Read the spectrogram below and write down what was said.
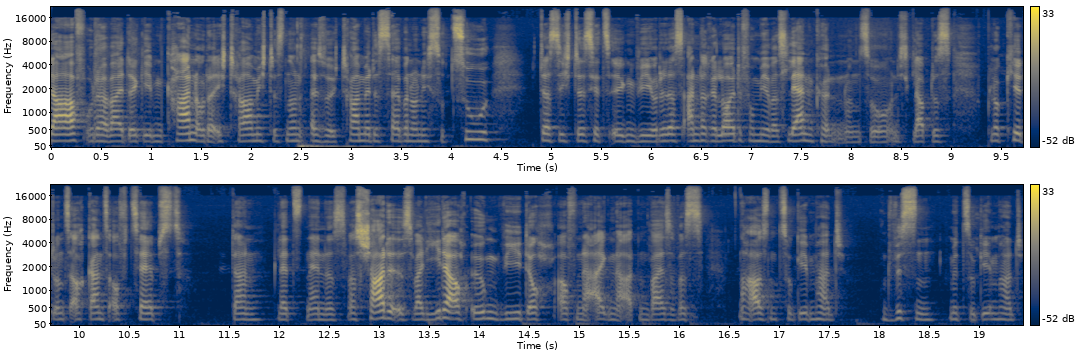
darf oder weitergeben kann oder ich traue mich das noch, also ich traue mir das selber noch nicht so zu, dass ich das jetzt irgendwie oder dass andere Leute von mir was lernen könnten und so. Und ich glaube, das blockiert uns auch ganz oft selbst dann letzten Endes, was schade ist, weil jeder auch irgendwie doch auf eine eigene Art und Weise was nach außen zu geben hat und Wissen mitzugeben hat.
